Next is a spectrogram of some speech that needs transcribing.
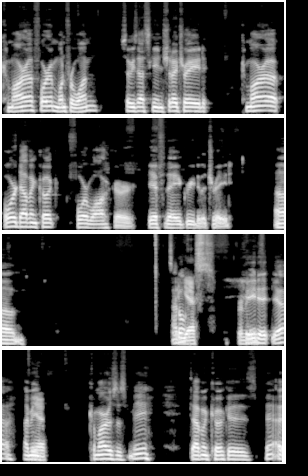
Kamara for him one for one. So he's asking, should I trade Kamara or Dalvin Cook for Walker if they agree to the trade? Um, I don't yes hate it. Yeah, I mean, yeah. Kamara's just me. Dalvin Cook is yeah,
